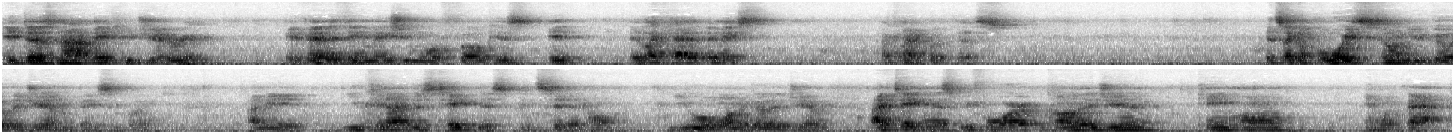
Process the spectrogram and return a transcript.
it does not make you jittery. If anything, it makes you more focused. It, it like has, it makes, how can I put this? It's like a voice telling you to go to the gym, basically. I mean, you cannot just take this and sit at home. You will want to go to the gym. I've taken this before, gone to the gym, came home, and went back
